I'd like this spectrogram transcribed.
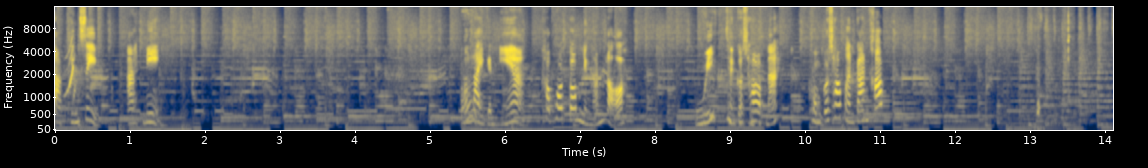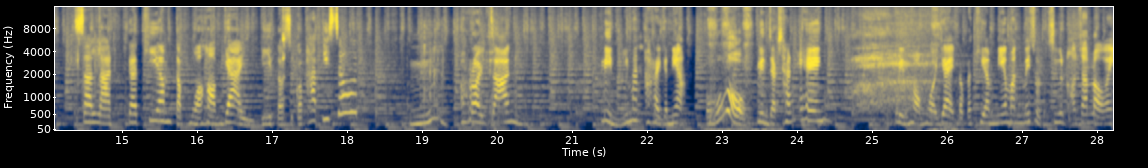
ตักกินสิ อะนี่อะไรกันเนี่ยข้าวโพดต้มอย่างนั้นเหรอ อุ๊ย ฉันก็ชอบนะ ผมก็ชอบเหมือนกันครับ สลัดกระเทียมกับหัวหอมใหญ่ดีต่อสุขภาพที่สุด อืม อร่อยจัง กลิ่นนี่มันอะไรกันเนี่ย โอ้ กลิ่นจากฉันเอง กลิ่นหอมหัวใหญ่กับกระเทียมเนี่ยมันไม่สดชื่นเอาจะเลย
